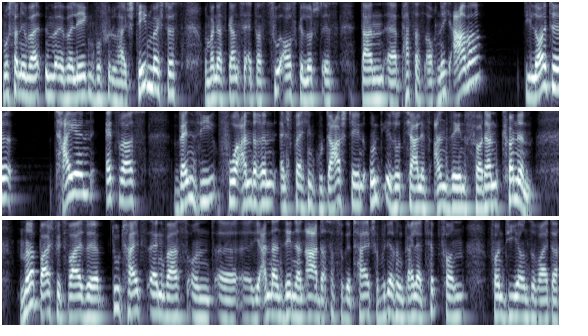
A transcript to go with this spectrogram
Muss dann immer, immer überlegen, wofür du halt stehen möchtest. Und wenn das Ganze etwas zu ausgelutscht ist, dann äh, passt das auch nicht. Aber die Leute teilen etwas, wenn sie vor anderen entsprechend gut dastehen und ihr soziales Ansehen fördern können. Ne? Beispielsweise, du teilst irgendwas und äh, die anderen sehen dann, ah, das hast du geteilt, schon wieder so ein geiler Tipp von, von dir und so weiter.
